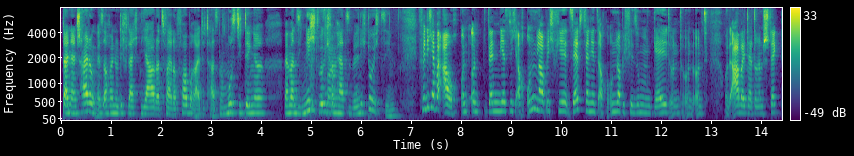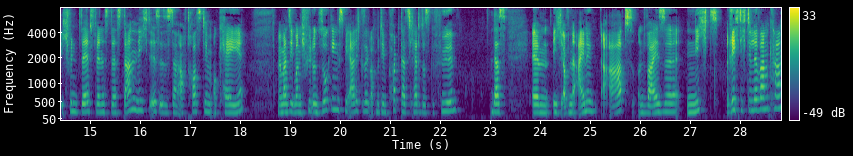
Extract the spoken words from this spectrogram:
deine Entscheidung ist, auch wenn du dich vielleicht ein Jahr oder zwei darauf vorbereitet hast. Man muss die Dinge wenn man sie nicht wirklich Voll. vom Herzen will, nicht durchziehen. Finde ich aber auch. Und, und wenn jetzt nicht auch unglaublich viel, selbst wenn jetzt auch unglaublich viel Summen Geld und, und, und, und Arbeit da drin steckt, ich finde, selbst wenn es das dann nicht ist, ist es dann auch trotzdem okay, wenn man sich immer nicht fühlt. Und so ging es mir ehrlich gesagt auch mit dem Podcast. Ich hatte das Gefühl, dass ähm, ich auf eine, eine Art und Weise nicht richtig delivern kann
